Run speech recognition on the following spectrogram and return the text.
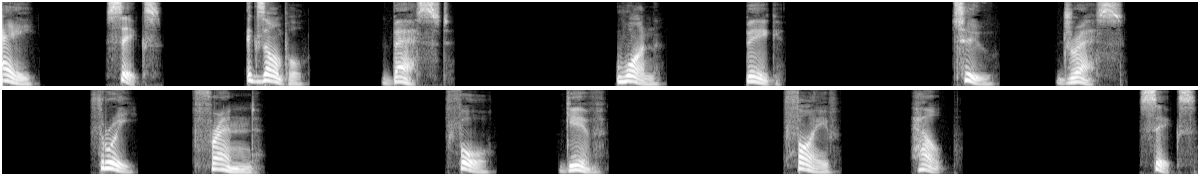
A. 6. Example. Best, 1, big, 2, dress, 3, friend, 4, give, 5, help, 6,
